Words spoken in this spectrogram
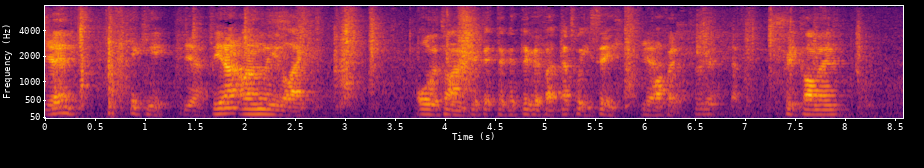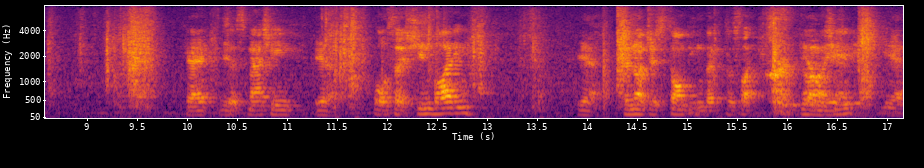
Yeah. then kick here. Yeah. So you don't only like all the time, tick it, tick it, but that's what you see Yeah. often. Pretty common. Okay, so Yeah. smashing, Yeah. also shin biting. Yeah. So not just stomping, but just like down Oh, the yeah, shin. yeah. yeah.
